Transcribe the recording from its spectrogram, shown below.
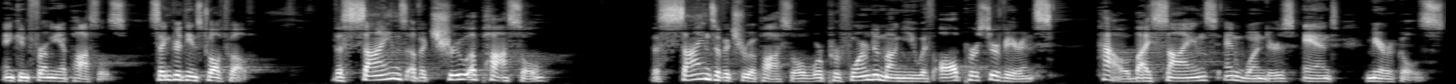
in confirming the apostles. 2 Corinthians 12 12. The signs of a true apostle, the signs of a true apostle were performed among you with all perseverance how? By signs and wonders and miracles.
